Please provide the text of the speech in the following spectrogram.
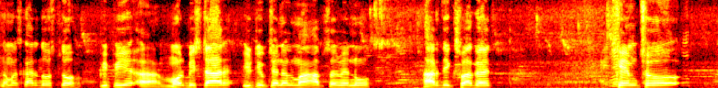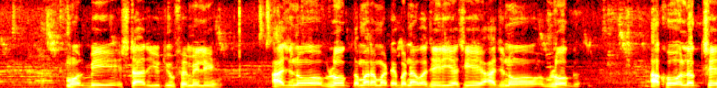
નમસ્કાર દોસ્તો પીપી મોરબી સ્ટાર યુટ્યુબ ચેનલમાં આપ સર્વેનું હાર્દિક સ્વાગત. કેમ છો? મોરબી સ્ટાર યુટ્યુબ ફેમિલી, આજનો વ્લોગ તમારા માટે બનાવવા જઈ રહ્યા છીએ. આજનો વ્લોગ આખો અલગ છે.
